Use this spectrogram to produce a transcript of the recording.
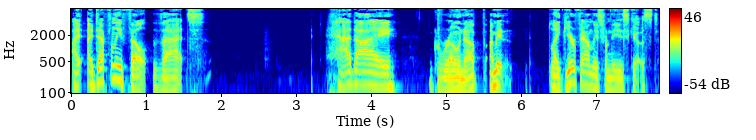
I, I definitely felt that had I grown up, I mean, like your family's from the East Coast.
